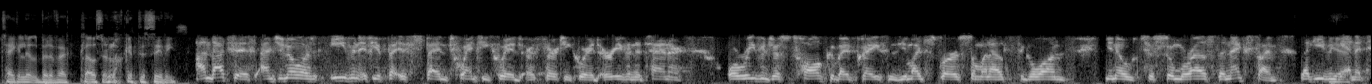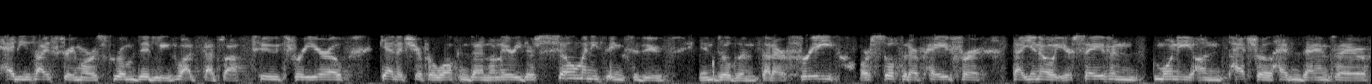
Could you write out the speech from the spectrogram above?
take a little bit of a closer look at the city. And that's it. And you know what? Even if you spend 20 quid or 30 quid or even a tenner, or even just talk about places, you might spur someone else to go on, you know, to somewhere else the next time. Like even Yeah. getting a Teddy's ice cream or a Scrumdiddly's. What? That's off two, three euro. Getting a chipper walking down O'Leary. There's so many things to do in Dublin that are free or stuff that are paid for that, you know, you're saving money on petrol heading down to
